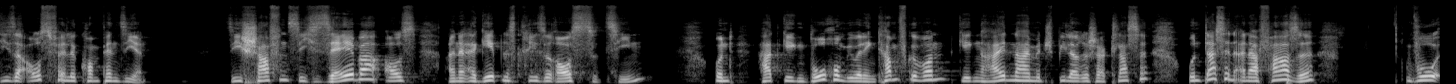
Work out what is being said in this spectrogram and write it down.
diese Ausfälle kompensieren. Sie schaffen es, sich selber aus einer Ergebniskrise rauszuziehen und hat gegen Bochum über den Kampf gewonnen, gegen Heidenheim mit spielerischer Klasse und das in einer Phase, wo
